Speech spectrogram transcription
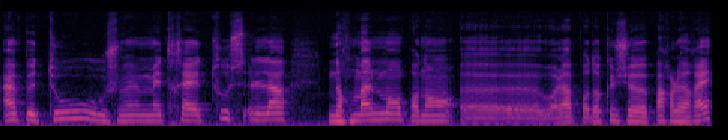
un peu tout, je mettrai tout cela normalement pendant, euh, voilà, pendant que je parlerai.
